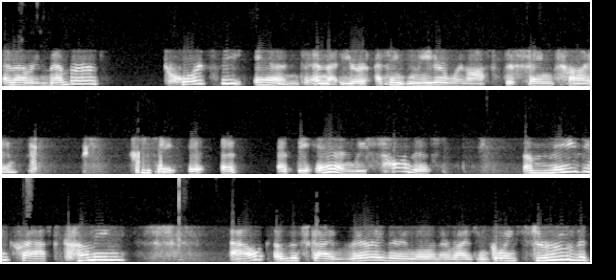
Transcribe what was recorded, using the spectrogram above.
And I remember towards the end, and your I think meter went off at the same time. Excuse me. It, at at the end, we saw this amazing craft coming out of the sky very, very low on the horizon, going through the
